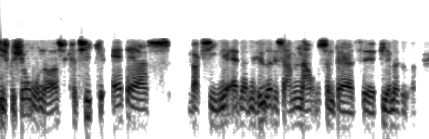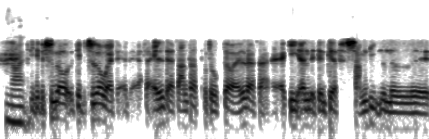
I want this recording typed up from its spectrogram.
diskussion og også kritik af deres vaccine, at når den hedder det samme navn, som deres øh, firma hedder. Nej. Fordi det betyder, jo, det betyder jo, at, at altså alle deres andre produkter og alle deres agerende, den bliver sammenlignet med, øh,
